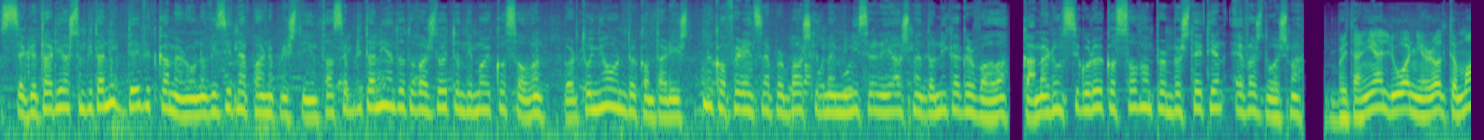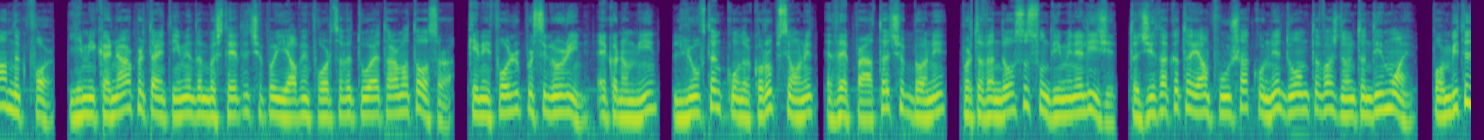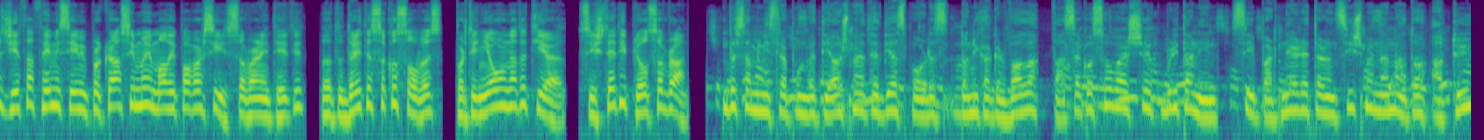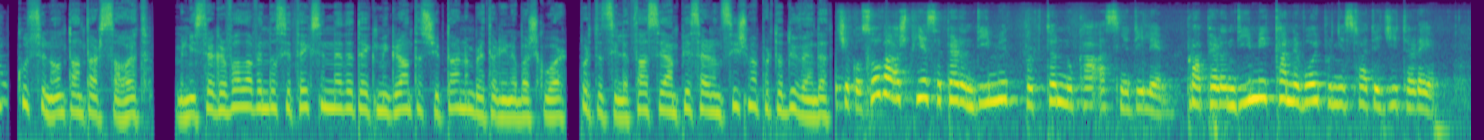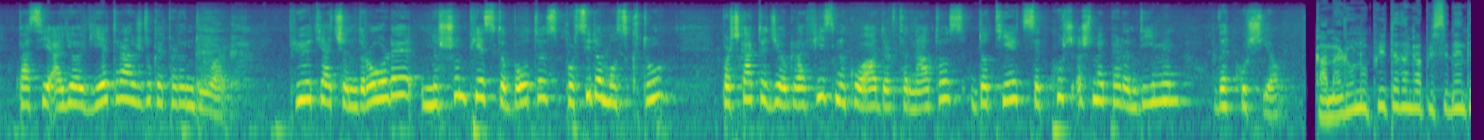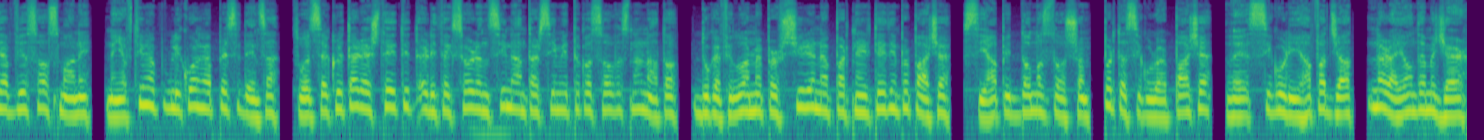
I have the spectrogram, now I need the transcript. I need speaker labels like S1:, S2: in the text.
S1: Sekretari i Jashtëm britanik David Cameron në vizitën e parë në Prishtinë tha se Britania do të vazhdojë të ndihmojë Kosovën për t'u njohur ndërkombëtarisht. Në konferencën e përbashkët me ministren e Jashtme Donika Gërvalla, Cameron siguroi Kosovën për mbështetjen e vazhdueshme.
S2: Britania luan një rol të madh në KFOR. Jemi krenarë për trajnimin dhe mbështetjen që po i japim forcave tuaja të armatosura. Kemi folur për sigurinë, ekonominë, luftën kundër korrupsionit dhe për atë që bëni për të vendosur sundimin e ligjit. Të gjitha këto janë fusha ku ne duam të vazhdojmë të ndihmojmë. Por mbi të gjitha themi se jemi përkrahësi më i madh i pavarësisë, sovranitetit dhe të drejtës së Kosovës për t'u njohur nga të tjerët, si shtet i plotë sovran.
S1: Ndërsa ministrja e Punëve të Jashtme dhe Diasporës, Donika Gërvalla, tha se Kosova e sheh Britaninë si partnere të rëndësishme në NATO, aty ku synon të anëtarësohet. Ministrja Gërvalla vendosi theksin edhe tek migrantët shqiptarë në Mbretërinë e Bashkuar, për të cilët tha se janë pjesë e rëndësishme për të dy vendet.
S3: Që Kosova është pjesë e Perëndimit, për këtë nuk ka asnjë dilemë. Pra Perëndimi ka nevojë për një strategji të re, pasi ajo e vjetra është duke perënduar. Pyetja qendrore në shumë pjesë të botës, por sidomos këtu, për shkak të gjeografisë në kuadër të NATO-s, do të jetë se kush është me Perëndimin, dhe kush jo.
S1: Cameron u prit edhe nga presidentja Vjosa Osmani. Në njoftimin e publikuar nga Presidenca, thuhet se Kryetarja e Shtetit ritheksoi rëndësinë e anëtarësimit të Kosovës në NATO, duke filluar me përfshirjen në Partneritetin për Paqe, si hap i domosdoshëm për të siguruar paqe dhe siguri afatgjatë në rajon dhe më gjerë.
